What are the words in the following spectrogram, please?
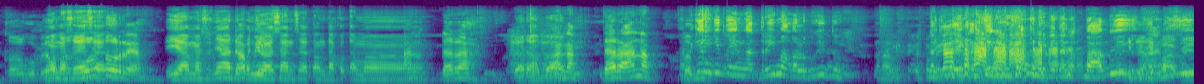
kalau gue bilang Nggak, maksudnya saya- kultur ya. Iya maksudnya ada Tapi- penjelasan setan takut sama An- darah. Darah babi. Anak darah anak. Tapi kan kita yang nggak terima kalau begitu. Kenapa? nah kita yang bisa kita anak babi gimana sih?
